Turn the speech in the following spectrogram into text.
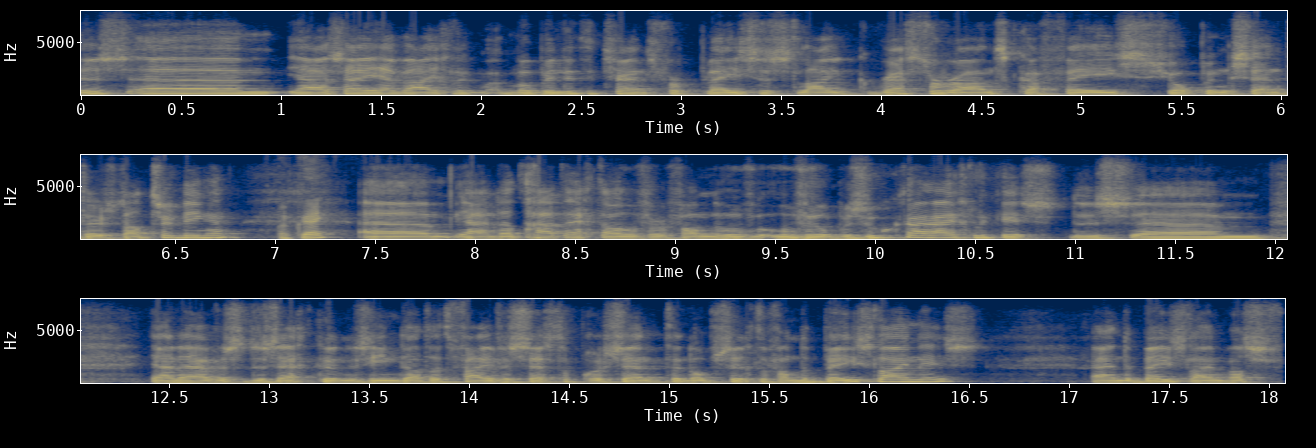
Dus um, ja, zij hebben eigenlijk mobility trends voor places like restaurants, cafés, shopping centers, dat soort dingen. Oké. Okay. Um, ja, dat gaat echt over van hoe, hoeveel bezoek daar eigenlijk is. Dus ja, daar hebben ze dus echt kunnen zien dat het 65% ten opzichte van de baseline is. En de baseline was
